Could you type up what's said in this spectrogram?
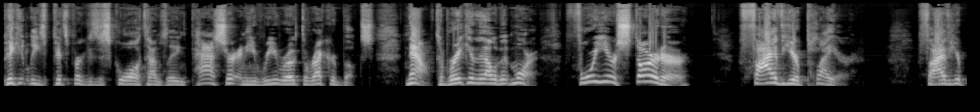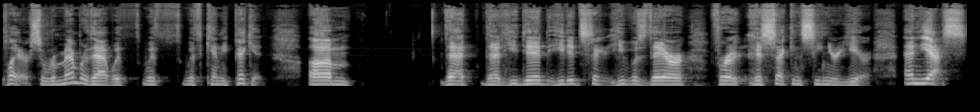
Pickett leads Pittsburgh as a school all times leading passer, and he rewrote the record books. Now, to break into that a little bit more, four year starter, five year player, five year player. So remember that with with with Kenny Pickett. Um, that that he did he did he was there for his second senior year and yes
